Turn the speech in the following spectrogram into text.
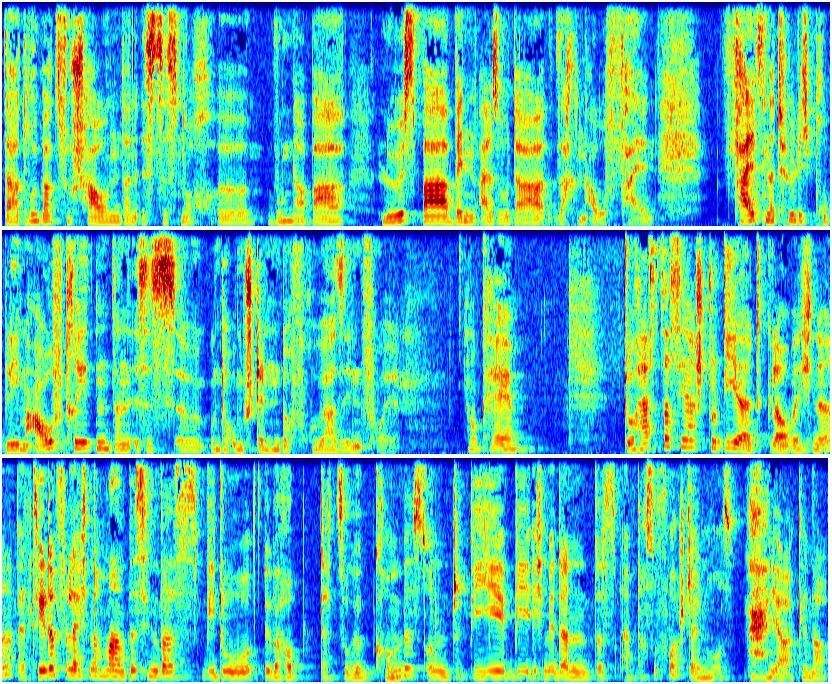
da drüber zu schauen, dann ist es noch äh, wunderbar lösbar, wenn also da Sachen auffallen. Falls natürlich Probleme auftreten, dann ist es äh, unter Umständen doch früher sinnvoll. Okay. Du hast das ja studiert, glaube ich, ne? Erzähl doch vielleicht noch mal ein bisschen was, wie du überhaupt dazu gekommen bist und wie, wie ich mir dann das einfach so vorstellen muss. Ja, genau.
